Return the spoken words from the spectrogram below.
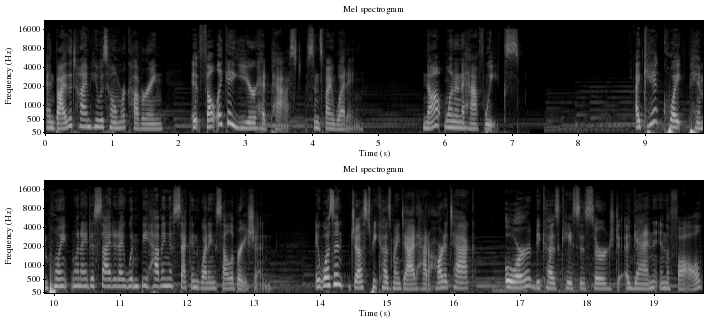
And by the time he was home recovering, it felt like a year had passed since my wedding. Not one and a half weeks. I can't quite pinpoint when I decided I wouldn't be having a second wedding celebration. It wasn't just because my dad had a heart attack or because cases surged again in the fall.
